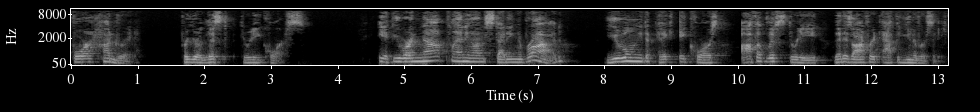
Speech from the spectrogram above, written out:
400 for your List 3 course. If you are not planning on studying abroad, you will need to pick a course off of List 3 that is offered at the university.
